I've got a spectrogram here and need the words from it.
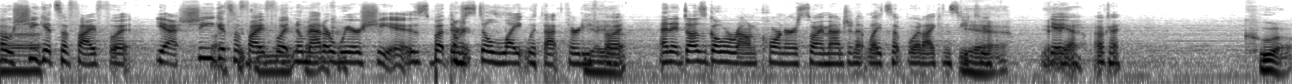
Oh, she Uh, gets a five foot. Yeah, she gets a five foot no matter okay. where she is, but there's Okay. still light with that 30 Yeah, foot. yeah. And it does go around corners, so I imagine it lights up what I can see Yeah. too. Yeah, yeah. Yeah. Okay. Cool.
